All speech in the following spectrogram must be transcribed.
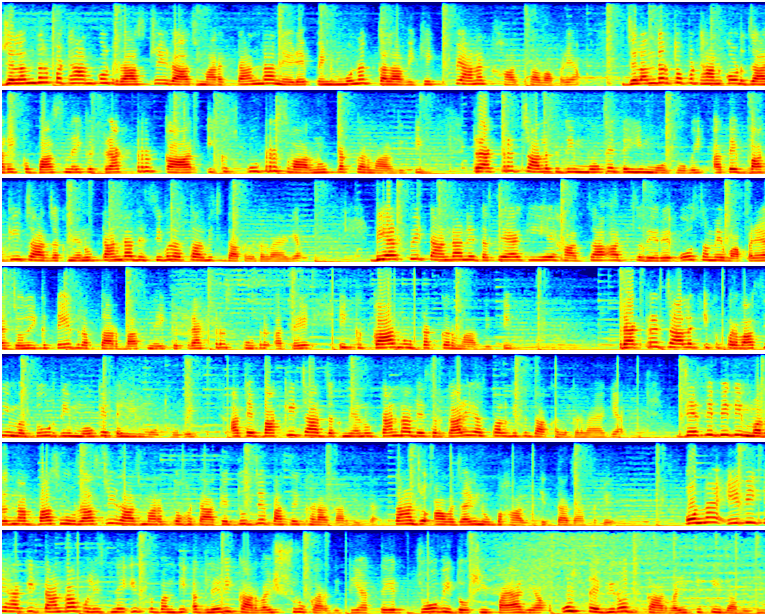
ਜਲੰਧਰ ਪਠਾਨਕੋਟ ਰਾਸ਼ਟਰੀ ਰਾਜਮਾਰਗ ਟਾਂਡਾ ਨੇੜੇ ਪਿੰਡ ਮੁਨਕ ਕਲਾ ਵਿਖੇ ਇੱਕ ਭਿਆਨਕ ਹਾਦਸਾ ਵਾਪਰਿਆ। ਜਲੰਧਰ ਤੋਂ ਪਠਾਨਕੋਟ ਜਾ ਰਹੀ ਇੱਕ ਬੱਸ ਨੇ ਇੱਕ ਟਰੈਕਟਰ, ਕਾਰ, ਇੱਕ ਸਕੂਟਰ ਸਵਾਰ ਨੂੰ ਟੱਕਰ ਮਾਰ ਦਿੱਤੀ। ਟਰੈਕਟਰ ਚਾਲਕ ਦੀ ਮੌਕੇ ਤੇ ਹੀ ਮੌਤ ਹੋ ਗਈ ਅਤੇ ਬਾਕੀ ਚਾਰ ਜ਼ਖਮੀਆਂ ਨੂੰ ਟਾਂਡਾ ਦੇ ਸਿਵਲ ਹਸਪਤਾਲ ਵਿੱਚ ਦਾਖਲ ਕਰਵਾਇਆ ਗਿਆ। ਡੀਐਸਪੀ ਟਾਂਡਾ ਨੇ ਦੱਸਿਆ ਕਿ ਇਹ ਹਾਦਸਾ ਅੱਜ ਸਵੇਰੇ ਉਸ ਸਮੇਂ ਵਾਪਰਿਆ ਜਦੋਂ ਇੱਕ ਤੇਜ਼ ਰਫ਼ਤਾਰ ਬੱਸ ਨੇ ਇੱਕ ਟਰੈਕਟਰ, ਸਕੂਟਰ ਅਤੇ ਇੱਕ ਕਾਰ ਨੂੰ ਟੱਕਰ ਮਾਰ ਦਿੱਤੀ। ਟਰੈਕਟਰ ਚਾਲਕ ਇੱਕ ਪ੍ਰਵਾਸੀ ਮਜ਼ਦੂਰ ਦੀ ਮੌਕੇ ਤੇ ਹੀ ਮੌਤ ਹੋ ਗਈ ਅਤੇ ਬਾਕੀ ਚਾਰ ਜ਼ਖਮੀਆਂ ਨੂੰ ਟਾਂਡਾ ਦੇ ਸਰਕਾਰੀ ਹਸਪਤਾਲ ਵਿੱਚ ਦਾਖਲ ਕਰਵਾਇਆ ਗਿਆ। ਜੀਸੀਬੀ ਦੀ ਮਦਦ ਨਾਲ ਬੱਸ ਨੂੰ ਰਾਸ਼ਟਰੀ ਰਾਜਮਾਰਗ ਤੋਂ ਹਟਾ ਕੇ ਦੂਜੇ ਪਾਸੇ ਖੜਾ ਕਰ ਦਿੱਤਾ ਤਾਂ ਜੋ ਆਵਾਜਾਈ ਨੂੰ ਬਹਾਲ ਕੀਤਾ ਜਾ ਸਕੇ। ਉਹਨਾਂ ਇਹ ਵੀ ਕਿਹਾ ਕਿ ਟਾਂਡਾ ਪੁਲਿਸ ਨੇ ਇਸ ਸੰਬੰਧੀ ਅਗਲੇਰੀ ਕਾਰਵਾਈ ਸ਼ੁਰੂ ਕਰ ਦਿੱਤੀ ਹੈ ਤੇ ਜੋ ਵੀ ਦੋਸ਼ੀ ਪਾਇਆ ਗਿਆ ਉਸ ਤੇ ਵਿਰੁੱਧ ਕਾਰਵਾਈ ਕੀਤੀ ਜਾਵੇਗੀ।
